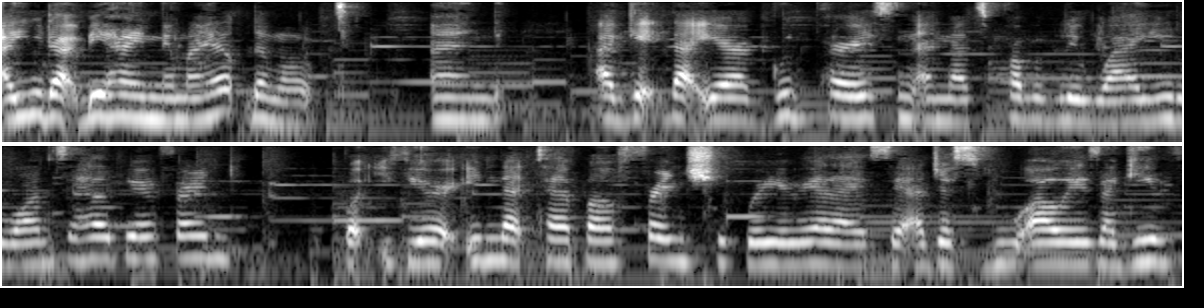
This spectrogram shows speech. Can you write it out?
are you that behind them I help them out. And I get that you're a good person and that's probably why you'd want to help your friend. But if you're in that type of friendship where you realize that I just you always I give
